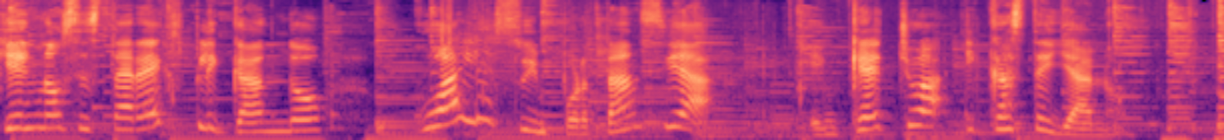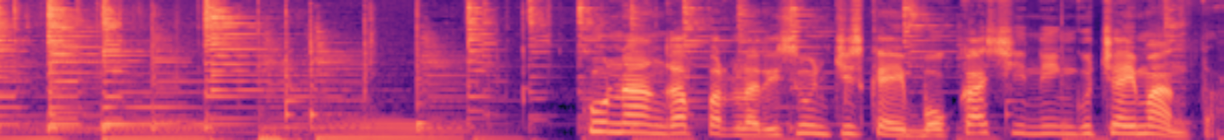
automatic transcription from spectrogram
quien nos estará explicando cuál es su importancia en quechua y castellano. Kunanga parlarisunchis kay bokashi ningu chaymanta.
